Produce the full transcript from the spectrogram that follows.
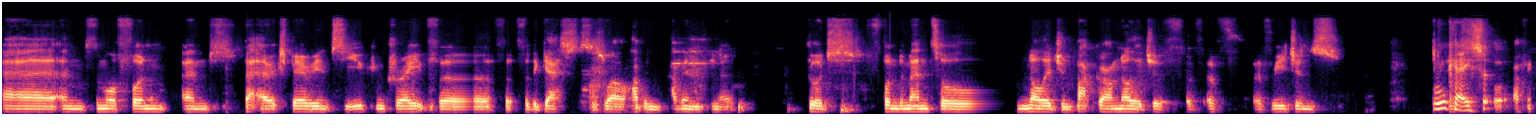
uh, and the more fun and better experience you can create for, for, for the guests as well. Having having you know good fundamental knowledge and background knowledge of of, of, of regions. Okay, so I think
